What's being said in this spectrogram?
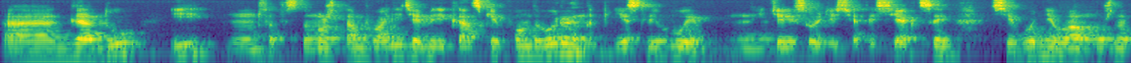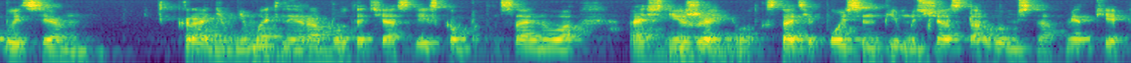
году и, соответственно, может обвалить американский фондовый рынок. Если вы интересуетесь этой секцией, сегодня вам нужно быть эм, крайне внимательны и работать с риском потенциального а, снижения. Вот, кстати, по S&P мы сейчас торгуемся на отметке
